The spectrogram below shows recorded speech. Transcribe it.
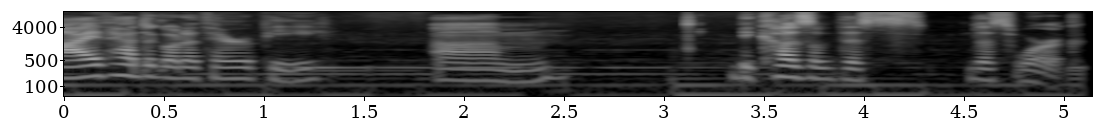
I've had to go to therapy um, because of this this work.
